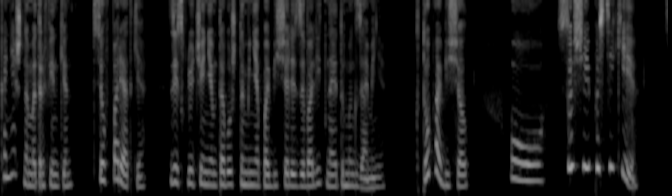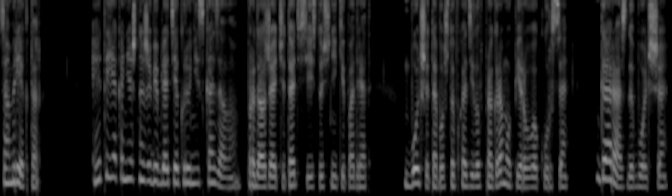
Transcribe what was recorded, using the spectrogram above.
Конечно, мэтр Финкин, все в порядке, за исключением того, что меня пообещали завалить на этом экзамене. Кто пообещал? О, сущие пустяки! Сам ректор. Это я, конечно же, библиотекарю не сказала, продолжая читать все источники подряд. Больше того, что входило в программу первого курса. Гораздо больше.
